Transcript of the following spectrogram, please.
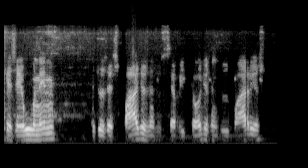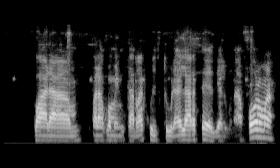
que se unen en sus espacios, en sus territorios, en sus barrios, para, para fomentar la cultura del arte desde alguna forma.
